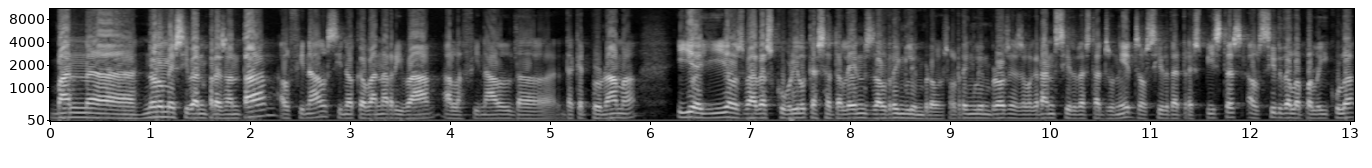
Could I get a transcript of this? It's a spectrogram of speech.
Van, eh, no només s'hi van presentar al final, sinó que van arribar a la final d'aquest programa i allí els va descobrir el caçatalents del Ringling Bros. El Ringling Bros és el gran cir d'Estats Units, el cir de tres pistes, el cir de la pel·lícula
